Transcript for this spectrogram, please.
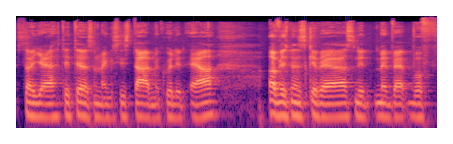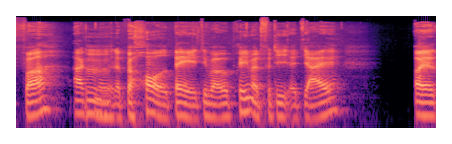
så ja, det er der, sådan man kan sige, start med Quillet er. Og hvis man skal være sådan lidt, men hvad, hvorfor mm. eller behovet bag, det var jo primært fordi, at jeg, og jeg,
